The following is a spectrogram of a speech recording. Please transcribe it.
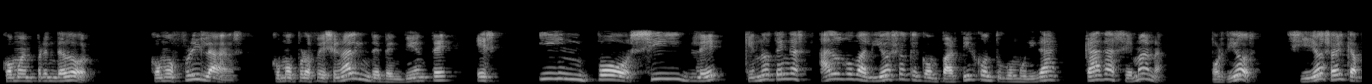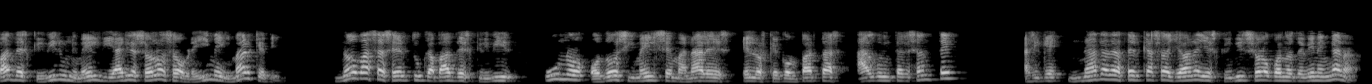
Como emprendedor, como freelance, como profesional independiente, es imposible que no tengas algo valioso que compartir con tu comunidad cada semana. Por Dios, si yo soy capaz de escribir un email diario solo sobre email marketing, ¿no vas a ser tú capaz de escribir uno o dos emails semanales en los que compartas algo interesante? Así que nada de hacer caso a Joana y escribir solo cuando te viene en gana.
